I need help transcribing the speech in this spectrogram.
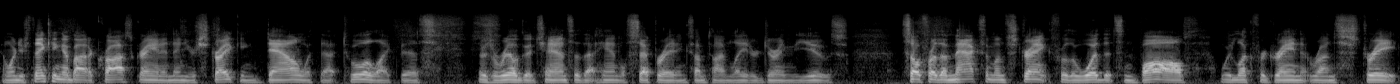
And when you're thinking about a cross grain and then you're striking down with that tool like this, there's a real good chance of that handle separating sometime later during the use. So for the maximum strength for the wood that's involved, we look for grain that runs straight,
